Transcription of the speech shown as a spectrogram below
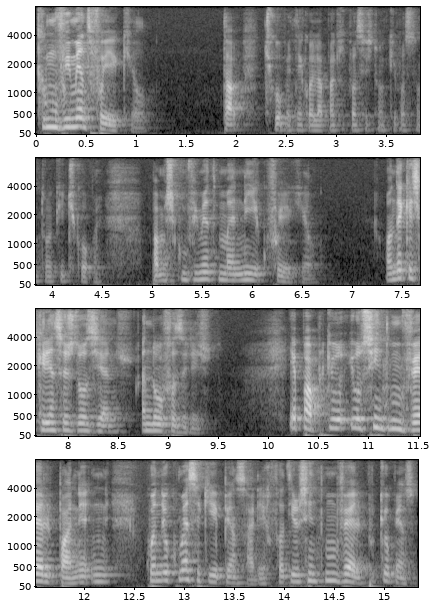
Que movimento foi aquele? Tá, desculpem, tenho que olhar para aqui que vocês estão aqui, vocês não estão aqui, desculpem. Pá, mas que movimento maníaco foi aquele? Onde é que as crianças de 12 anos andam a fazer isto? É pá, porque eu, eu sinto-me velho, pá. quando eu começo aqui a pensar e a refletir, eu sinto-me velho, porque eu penso,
